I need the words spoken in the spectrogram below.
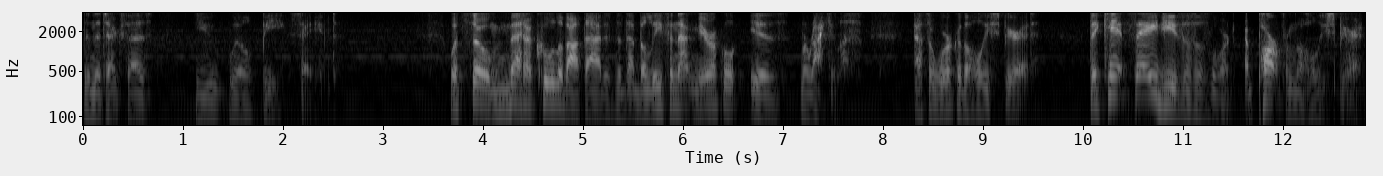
Then the text says, you will be saved. What's so meta cool about that is that that belief in that miracle is miraculous. That's a work of the Holy Spirit. They can't say Jesus is Lord apart from the Holy Spirit.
